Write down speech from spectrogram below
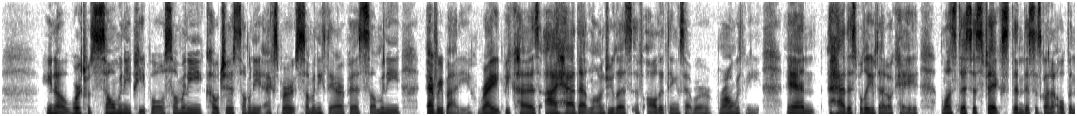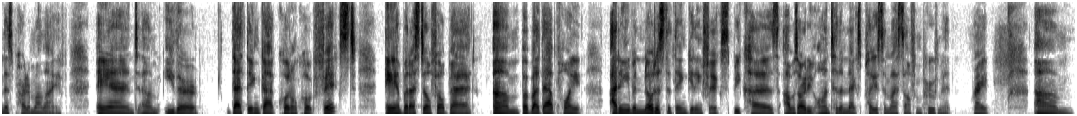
you know, worked with so many people, so many coaches, so many experts, so many therapists, so many everybody, right? Because I had that laundry list of all the things that were wrong with me. And I had this belief that, okay, once this is fixed, then this is going to open this part of my life. And um, either that thing got quote unquote fixed and but I still felt bad. Um, but by that point, I didn't even notice the thing getting fixed because I was already on to the next place in my self improvement, right? Um,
